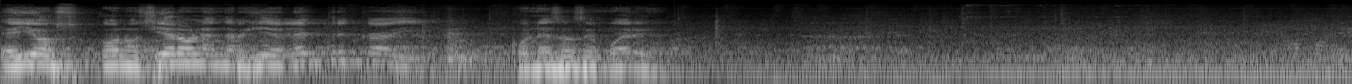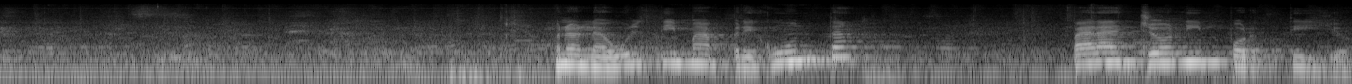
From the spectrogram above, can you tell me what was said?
Ellos conocieron la energía eléctrica y con esa se mueren. Bueno, la última pregunta para Johnny Portillo.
